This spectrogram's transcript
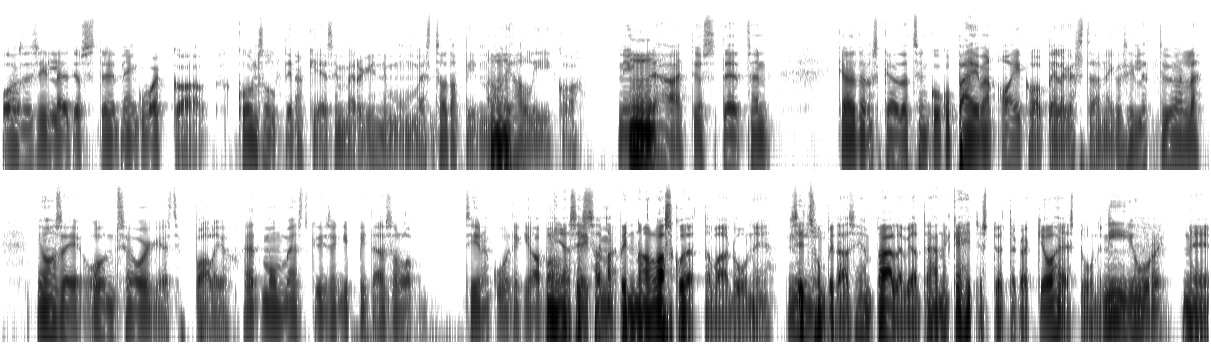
onhan se silleen, että jos teet niinku vaikka konsulttinakin esimerkiksi, niin mun mielestä sata pinnaa mm. on ihan liikaa niin kuin mm. Tehdään. Että jos teet sen, käytännössä käytät sen koko päivän aikaa pelkästään niin kuin sille työlle, niin on se, on se oikeasti paljon. Et mun mielestä kyllä senkin pitäisi olla siinä kuitenkin about Niin ja siis sata pinnaa on laskutettavaa duunia. Niin. Sitten sun pitää siihen päälle vielä tehdä ne kehitystyöt ja kaikki oheisduunit. Niin juuri. Niin,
